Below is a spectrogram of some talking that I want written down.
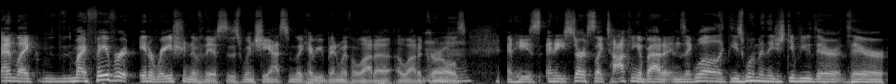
And like my favorite iteration of this is when she asks him like, "Have you been with a lot of a lot of girls?" Mm-hmm. And he's and he starts like talking about it and he's like, "Well, like these women, they just give you their their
